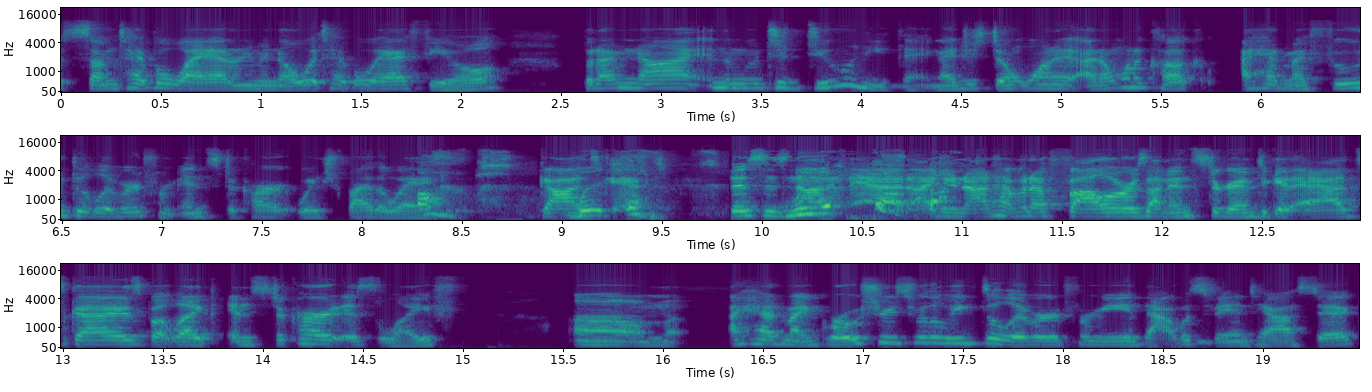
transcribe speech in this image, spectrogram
some type of way. I don't even know what type of way I feel, but I'm not in the mood to do anything. I just don't want to I don't want to cook. I had my food delivered from Instacart, which by the way, oh, God's gift. This is not an ad. I do not have enough followers on Instagram to get ads, guys, but like Instacart is life. Um, I had my groceries for the week delivered for me. That was fantastic.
